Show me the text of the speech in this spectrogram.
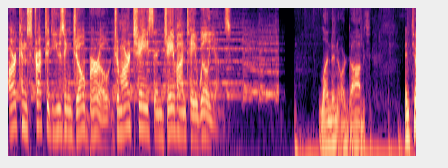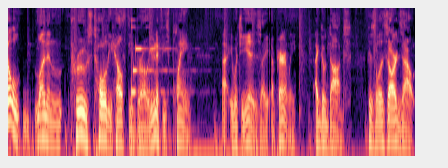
are constructed using Joe Burrow, Ja'Marr Chase, and Javonte Williams. London or Doubs. until London proves totally healthy, bro, even if he's playing, uh, which he is, I, apparently, I go Doubs because Lazard's out.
